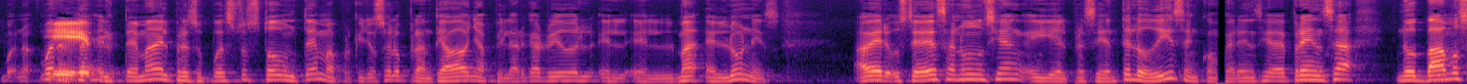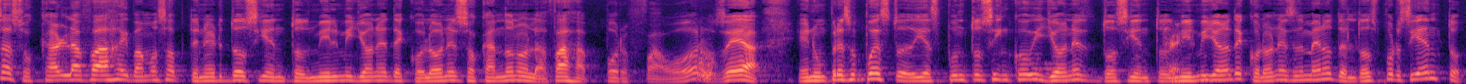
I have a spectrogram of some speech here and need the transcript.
Bueno, bueno el, eh, tema del presupuesto es todo un tema, porque yo se lo planteaba a doña Pilar Garrido el, el, el lunes. A ver, ustedes anuncian, y el presidente lo dice en conferencia de prensa, nos vamos a socar la faja y vamos a obtener 200 mil millones de colones socándonos la faja. Por favor, o sea, en un presupuesto de 10.5 billones, 200 mil millones de colones es menos del 2%.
